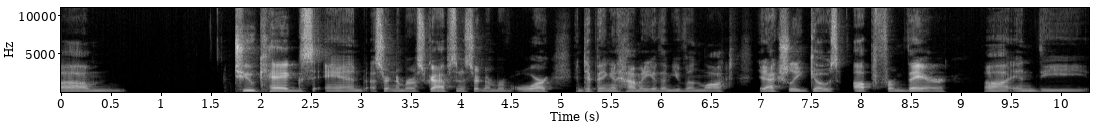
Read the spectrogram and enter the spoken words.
um, two kegs and a certain number of scraps and a certain number of ore, and depending on how many of them you've unlocked, it actually goes up from there uh, in the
